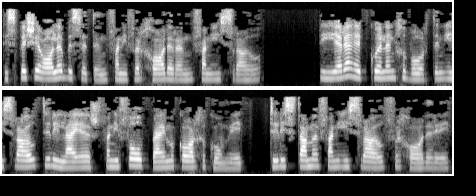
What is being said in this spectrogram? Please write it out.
die speciale bezitting van die vergadering van Israël. Die Heere het koning geword in Israël toe die leiers van die volk bij mekaar gekomen het, toe die stammen van Israël vergader het.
